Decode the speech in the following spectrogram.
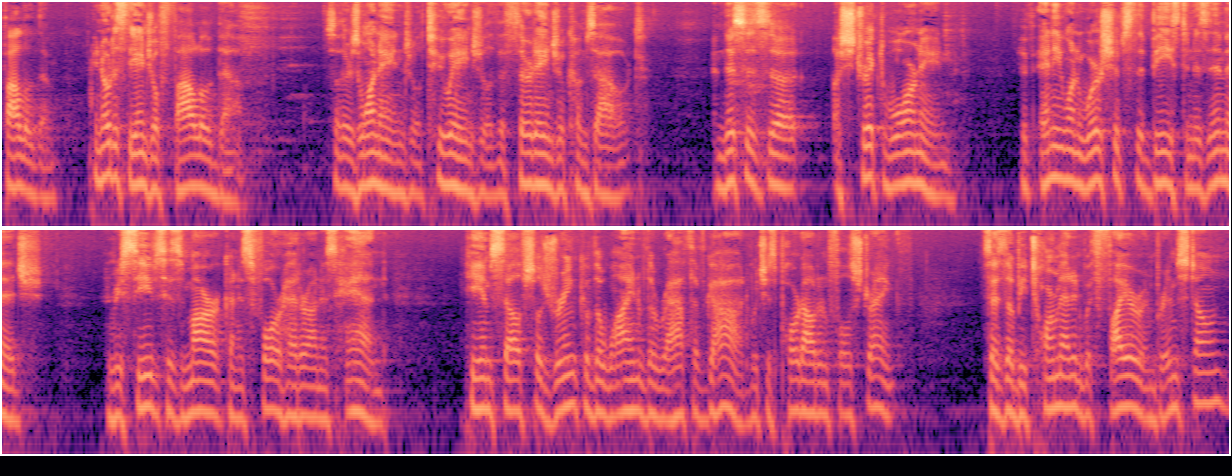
followed them. You notice the angel followed them. So there's one angel, two angels. The third angel comes out. And this is uh, a strict warning. If anyone worships the beast in his image and receives his mark on his forehead or on his hand, he himself shall drink of the wine of the wrath of God, which is poured out in full strength. It says they'll be tormented with fire and brimstone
